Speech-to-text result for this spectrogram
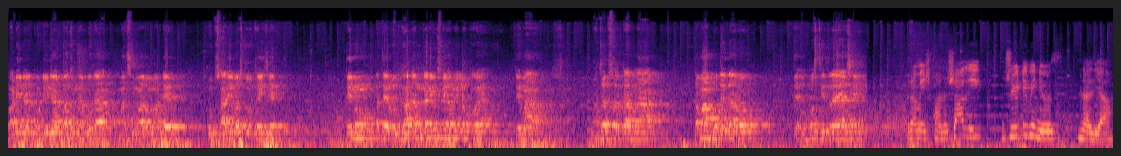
વાડીનાર કોડીનાર બાજુના બધા માછીમારો માટે ખૂબ સારી વસ્તુ થઈ છે. તેનું અત્યારે ઉદ્ઘાટન કર્યું છે અમે લોકોએ. તેમાં ભાજપ સરકારના તમામ હોદ્દેદારો તે ઉપસ્થિત રહ્યા છે. Ramesh Bhanushali, GTV news, Naliya.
